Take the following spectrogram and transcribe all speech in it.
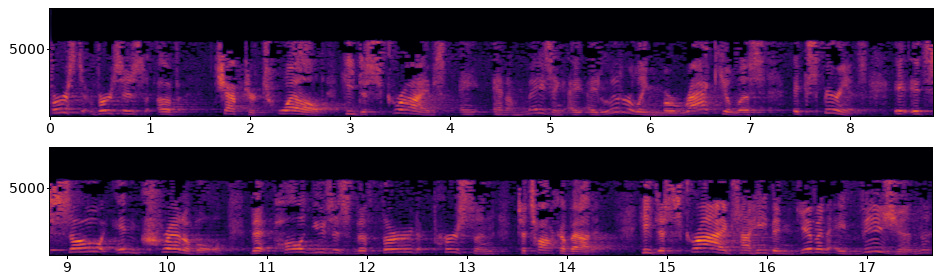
first verses of chapter 12, he describes a, an amazing, a, a, literally miraculous experience. It, it's so incredible that Paul uses the third person to talk about it. he describes how he'd been given a vision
